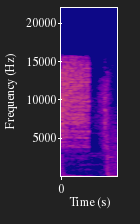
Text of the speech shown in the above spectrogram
Keep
